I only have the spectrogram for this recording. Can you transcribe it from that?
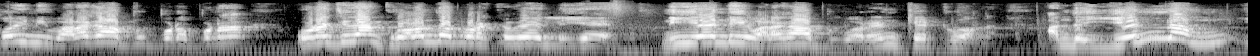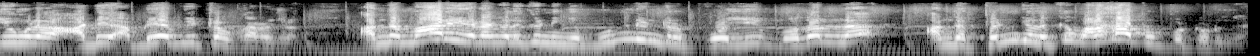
போய் நீ வளகாப்பு போட போனா உனக்கு தான் குழந்தை பிறக்கவே இல்லையே. நீ ஏண்டி வளகாப்பு போறேன்னு கேட்டுருவாங்க. அந்த எண்ணம் இவங்களை அடி அப்படியே வீட்டுல உட்கார வச்சிடும். அந்த மாதிரி இடங்களுக்கு நீங்க முன்னின்று போய் முதல்ல அந்த பெண்களுக்கு வளகாப்பு போட்டு விடுங்க.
